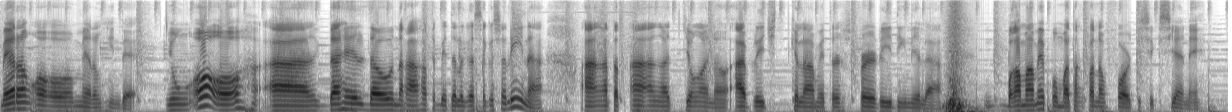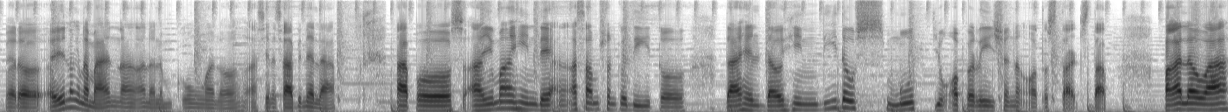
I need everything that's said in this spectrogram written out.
Merong oo, merong hindi. Yung oo, ah, dahil daw nakakatabi talaga sa gasolina, aangat at aangat yung ano, average kilometers per reading nila. Baka mamaya pumatak pa ng 46 yan eh. Pero ayun lang naman ang ano, alam kong ano, sinasabi nila. Tapos ah, yung mga hindi, ang assumption ko dito dahil daw hindi daw smooth yung operation ng auto start stop. Pangalawa,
